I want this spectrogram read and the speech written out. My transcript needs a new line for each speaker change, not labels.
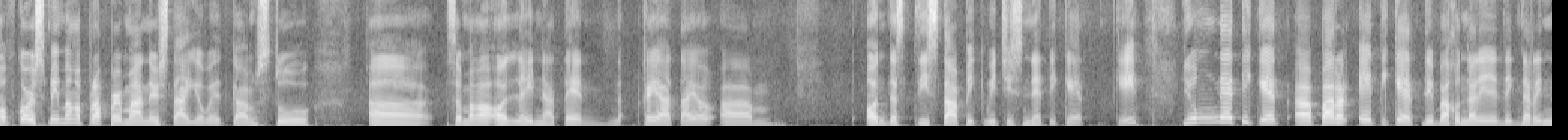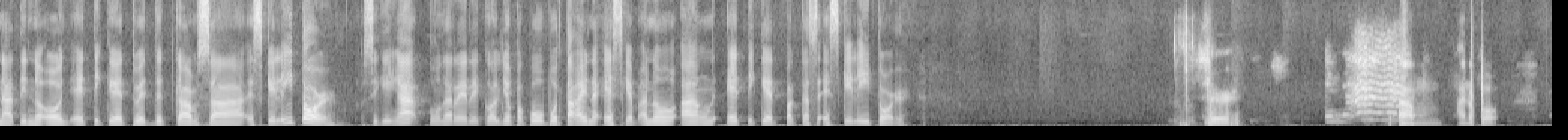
of course, may mga proper manners tayo when it comes to uh, sa mga online natin. Kaya tayo um, on the, this topic which is netiquette. Okay? Yung netiquette, uh, parang etiquette, 'di ba? Kung narinig na rin natin noon, etiquette when it comes sa escalator. Sige nga, kung nare-recall nyo, pag pupunta kayo ng escape, ano ang etiquette pagka sa escalator?
Sir, um, ano po,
